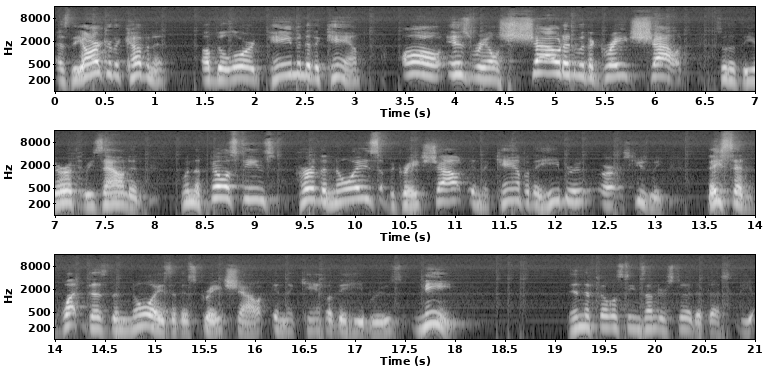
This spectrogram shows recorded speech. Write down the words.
As the ark of the covenant of the Lord came into the camp, all Israel shouted with a great shout so that the earth resounded. When the Philistines heard the noise of the great shout in the camp of the Hebrew, or excuse me, they said, What does the noise of this great shout in the camp of the Hebrews mean? Then the Philistines understood that the, the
